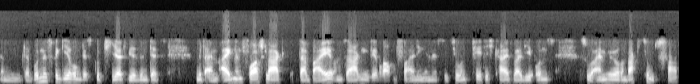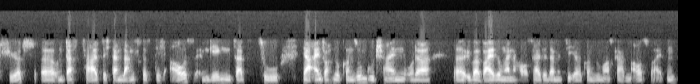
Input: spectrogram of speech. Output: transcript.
in der Bundesregierung diskutiert. Wir sind jetzt mit einem eigenen Vorschlag dabei und sagen, wir brauchen vor allen Dingen Investitionstätigkeit, weil die uns zu einem höheren Wachstumspfad führt. Äh, und das zahlt sich dann langfristig aus, im Gegensatz zu ja einfach nur Konsumgutscheinen oder Überweisungen an Haushalte, damit sie ihre Konsumausgaben ausweiten.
